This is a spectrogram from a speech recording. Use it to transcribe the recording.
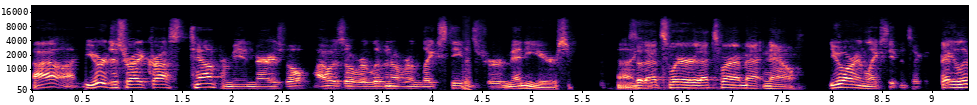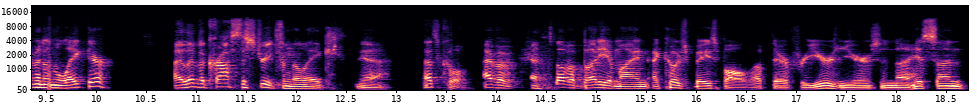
Uh, you were just right across town from me in Marysville. I was over living over in Lake Stevens for many years. Uh, so that's where that's where I'm at now. You are in Lake Stevens. Are you living on the lake there? I live across the street from the lake. Yeah, that's cool. I have a I love a buddy of mine. I coached baseball up there for years and years, and uh, his son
